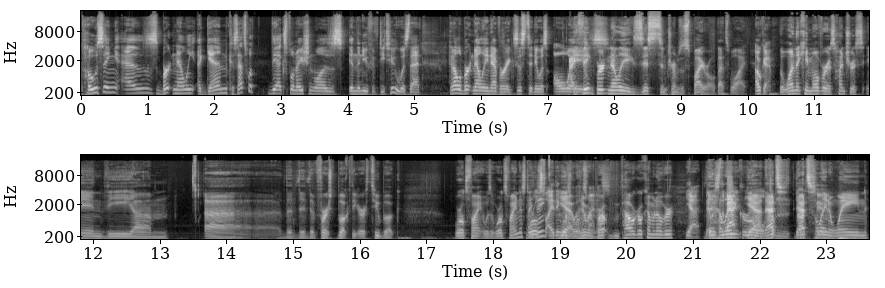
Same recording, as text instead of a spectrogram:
posing as Bertinelli again? Because that's what the explanation was in the New Fifty Two was that Helena Bertinelli never existed. It was always. I think Bertinelli exists in terms of Spyral. That's why. Okay, The one that came over as Huntress in the um, uh, the, the the first book, the Earth Two book. World's fine was it World's Finest? World's- I think. I think it was yeah, with World's Finest. Pro- Power Girl coming over. Yeah, The there was the Helena- Batgirl Yeah, that's that's Earth Two. Helena Wayne.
